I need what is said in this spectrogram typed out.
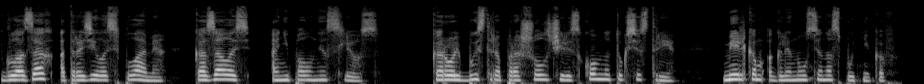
В глазах отразилось пламя, казалось, они полны слез. Король быстро прошел через комнату к сестре, мельком оглянулся на спутников.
